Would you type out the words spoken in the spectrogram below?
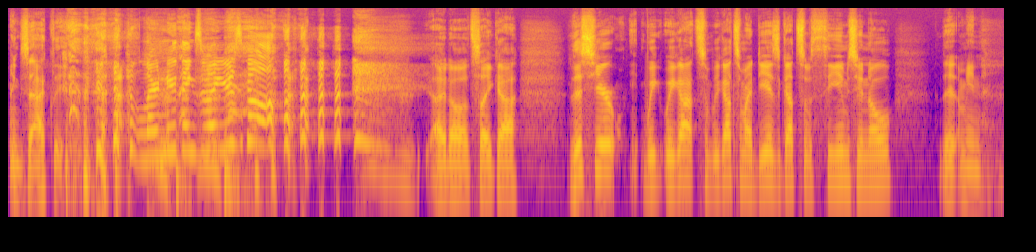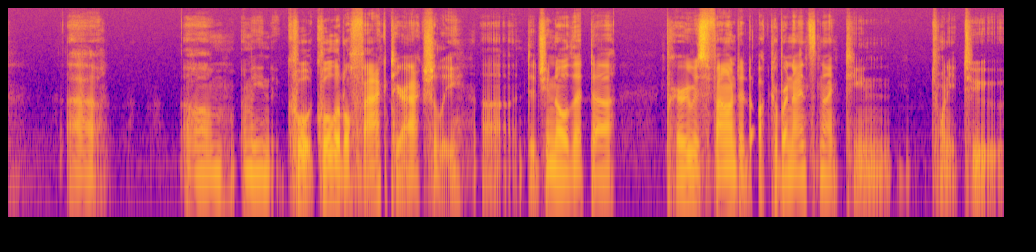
Exactly. Learn new things about your school. I know it's like uh, this year we, we got some we got some ideas, got some themes. You know, that, I mean, uh, um, I mean, cool cool little fact here actually. Uh, did you know that uh, Prairie was founded October 9th, nineteen twenty two?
